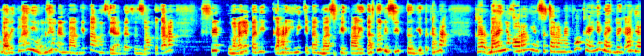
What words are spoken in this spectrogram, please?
balik lagi, makanya mental kita masih ada sesuatu karena fit. Makanya tadi hari ini kita bahas vitalitas tuh di situ gitu, karena banyak orang yang secara mental kayaknya baik-baik aja.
